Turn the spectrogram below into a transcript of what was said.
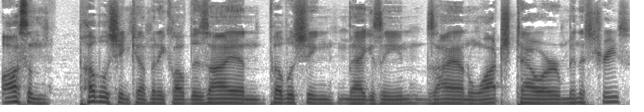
awesome publishing company called the Zion Publishing Magazine, Zion Watchtower Ministries.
